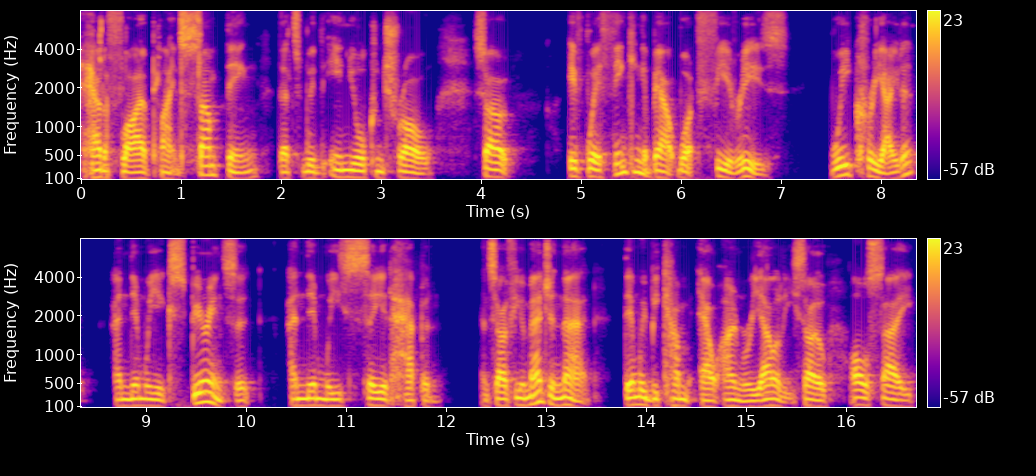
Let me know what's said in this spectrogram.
how to fly a plane, something that's within your control. So, if we're thinking about what fear is, we create it and then we experience it and then we see it happen. And so if you imagine that, then we become our own reality. So I'll say,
